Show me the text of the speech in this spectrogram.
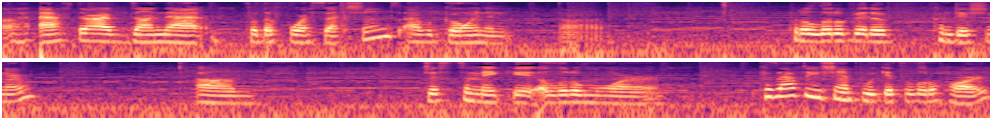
uh, after I've done that for the four sections, I would go in and uh, put a little bit of conditioner, um, just to make it a little more. Because after you shampoo, it gets a little hard.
